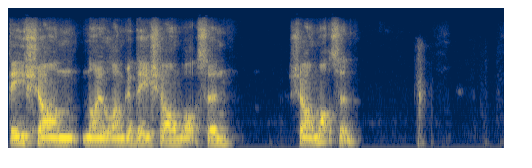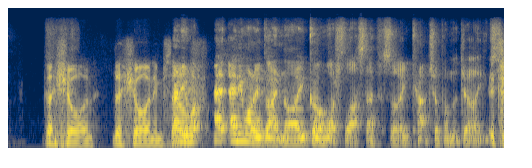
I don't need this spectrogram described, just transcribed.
Deshaun, no longer Deshaun Watson, Sean Watson. The Sean, the Sean himself. Anyone, anyone who don't know, go and watch the last episode, catch up on the Giants.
